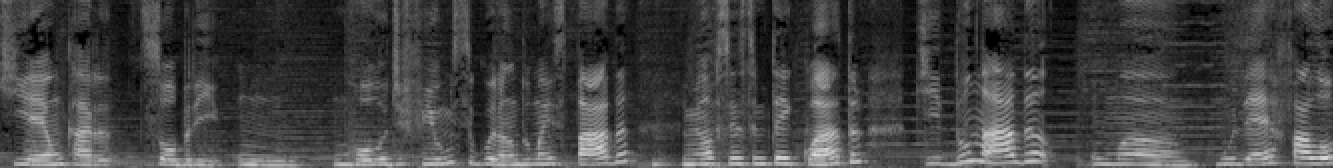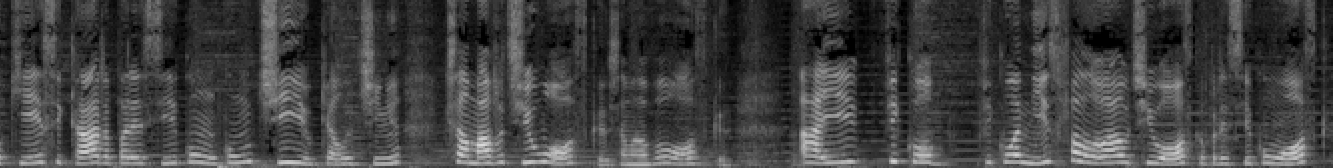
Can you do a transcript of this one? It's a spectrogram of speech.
que é um cara sobre um um rolo de filme segurando uma espada, em 1934, que do nada uma mulher falou que esse cara parecia com, com um tio que ela tinha, que chamava tio Oscar, chamava Oscar. Aí ficou, ficou nisso, falou, ah, o tio Oscar parecia com o Oscar,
